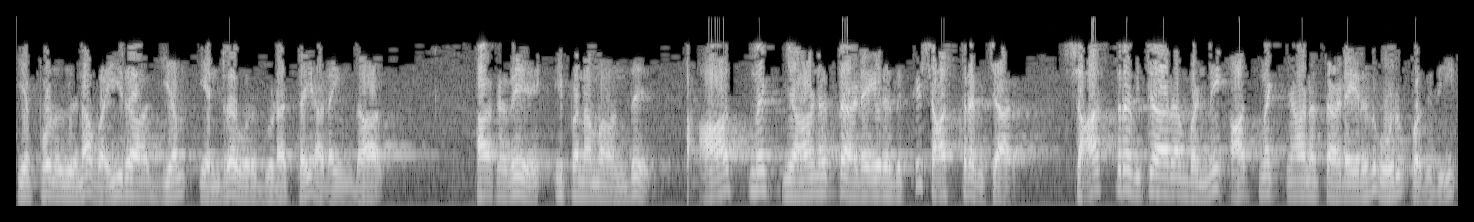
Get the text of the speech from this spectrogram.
எப்பொழுதுனா வைராகியம் என்ற ஒரு குணத்தை அடைந்தால். ஆகவே இப்ப நம்ம வந்து ஆத்ம ஞானத்தை அடைகிறதுக்கு சாஸ்திர விசாரம். சாஸ்திர விசாரம் பண்ணி ஆத்ம ஞானத்தை அடைகிறது ஒரு பகுதி.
